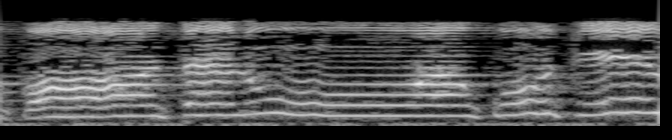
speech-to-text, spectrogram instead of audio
وقاتلوا وقتلوا.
